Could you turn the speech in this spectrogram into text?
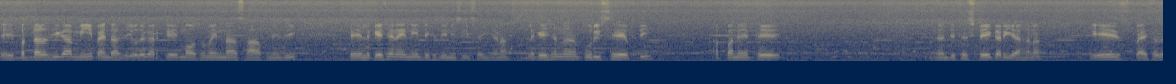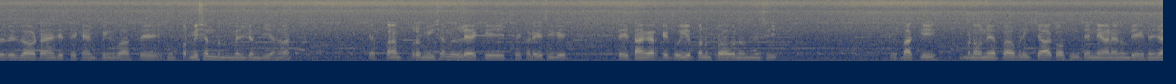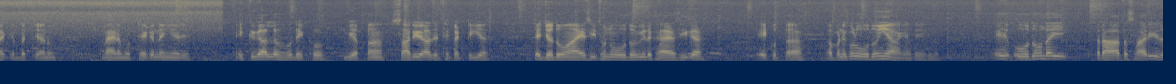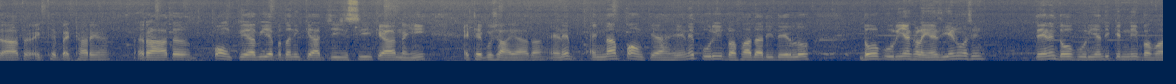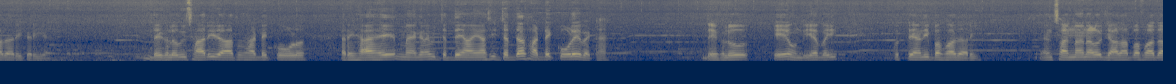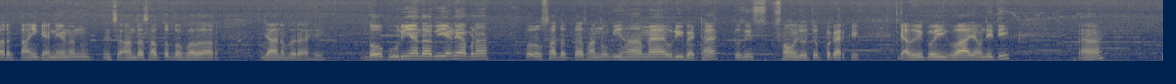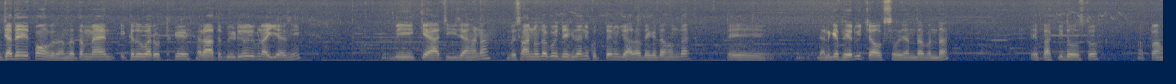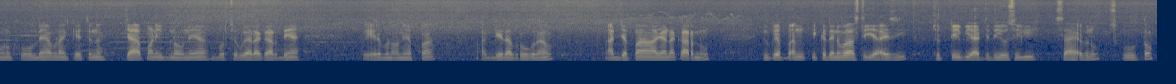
ਤੇ ਬੱਦਲ ਸੀਗਾ, ਮੀਂਹ ਪੈਂਦਾ ਸੀ, ਉਹਦੇ ਕਰਕੇ ਮੌਸਮ ਇੰਨਾ ਸਾਫ਼ ਨਹੀਂ ਸੀ ਤੇ ਲੋਕੇਸ਼ਨ ਇੰਨੀ ਦਿਖਦੀ ਨਹੀਂ ਸੀ ਸਹੀ, ਹਨਾ। ਲੋਕੇਸ਼ਨ ਪੂਰੀ ਸੇਫ ਸੀ ਆਪਾਂ ਨੇ ਇੱਥੇ ਜਿੱਥੇ ਸਟੇ ਕਰੀ ਆ, ਹਨਾ। ਇਹ ਸਪੈਸ਼ਲ ਰਿਜ਼ੋਰਟ ਹੈ ਜਿੱਥੇ ਕੈਂਪਿੰਗ ਵਾਸਤੇ ਪਰਮਿਸ਼ਨ ਮਿਲ ਜਾਂਦੀ ਆ, ਹਨਾ। ਤੇ ਆਪਾਂ ਪਰਮਿਸ਼ਨ ਲੈ ਕੇ ਇੱਥੇ ਖੜੇ ਸੀਗੇ। ਤੇ ਤਾਂ ਕਰਕੇ ਕੋਈ ਆਪਾਂ ਨੂੰ ਪ੍ਰੋਬਲਮ ਨਹੀਂ ਸੀ। ਤੇ ਬਾਕੀ ਬਣਾਉਨੇ ਆਪਾਂ ਆਪਣੀ ਚਾਹ ਕੌਫੀ ਤੇ ਨਿਆਣਿਆਂ ਨੂੰ ਦੇਖਦੇ ਜਾ ਕੇ ਬੱਚਿਆਂ ਨੂੰ। ਮੈਡਮ ਉੱਠੇ ਕਿ ਨਹੀਂ ਅਜੇ? ਇੱਕ ਗੱਲ ਉਹ ਦੇਖੋ ਵੀ ਆਪਾਂ ਸਾਰੀ ਰਾਤ ਇੱਥੇ ਕੱਟੀ ਆ। ਤੇ ਜਦੋਂ ਆਏ ਸੀ ਤੁਹਾਨੂੰ ਉਦੋਂ ਵੀ ਦਿਖਾਇਆ ਸੀਗਾ ਇਹ ਕੁੱਤਾ। ਆਪਣੇ ਕੋਲ ਉਦੋਂ ਹੀ ਆ ਗਿਆ ਦੇਖ ਲਓ। ਇਹ ਉਦੋਂ ਦਾ ਹੀ ਰਾਤ, ਸਾਰੀ ਰਾਤ ਇੱਥੇ ਬੈਠਾ ਰਿਹਾ। ਰਾਤ ਭੌਂਕਿਆ ਵੀ ਹੈ ਪਤਾ ਨਹੀਂ ਕਿਆ ਚੀਜ਼ ਸੀ, ਕਿਆ ਨਹੀਂ। ਇੱਥੇ ਕੁਝ ਆਇਆ ਤਾਂ ਇਹਨੇ ਇੰਨਾ ਭੌਂਕਿਆ ਇਹ ਇਹਨੇ ਪੂਰੀ ਵਫਾਦਾਰੀ ਦੇਖ ਲਓ। ਦੋ ਪੂਰੀਆਂ ਖਲਾਈਆਂ ਸੀ ਇਹਨੂੰ ਅਸੀਂ ਤੇ ਇਹਨੇ ਦੋ ਪੂਰੀਆਂ ਦੀ ਕਿੰਨੀ ਵਫਾਦਾਰੀ ਕਰੀ ਆ। ਦੇਖ ਲਓ ਵੀ ਸਾਰੀ ਰਾਤ ਸਾਡੇ ਕੋਲ ਰਿਹਾ ਹੈ। ਮੈਂ ਕਹਿੰਦਾ ਵੀ ਜੱਦੇ ਆਏ ਆ ਜੱਦਾ ਸਾਡੇ ਕੋਲੇ ਬੈਠਾ ਦੇਖ ਲਓ, ਇਹ ਹੁੰਦੀ ਆ ਬਈ ਕੁੱਤਿਆਂ ਦੀ ਵਫਾਦਾਰੀ। ਇਨਸਾਨਾਂ ਨਾਲੋਂ ਜ਼ਿਆਦਾ ਵਫਾਦਾਰ ਤਾਂ ਹੀ ਕਹਿੰਦੇ ਇਹਨਾਂ ਨੂੰ, ਇਨਸਾਨ ਦਾ ਸਭ ਤੋਂ ਵਫਾਦਾਰ ਜਾਨਵਰ ਆ ਇਹ। ਦੋ ਪੂਰੀਆਂ ਦਾ ਵੀ ਇਹਨੇ ਆਪਣਾ ਭਰੋਸਾ ਦਿੱਤਾ ਸਾਨੂੰ ਵੀ ਹਾਂ, ਮੈਂ ਉਰੀ ਬੈਠਾ, ਤੁਸੀਂ ਸੌਂ ਜਾਓ ਚੁੱਪ ਕਰਕੇ। ਜਦ ਵੀ ਕੋਈ ਆਵਾਜ਼ ਆਉਂਦੀ ਤੀ, ਤਾਂ ਜਦੇ ਭੌਂਕਦਾ ਹੁੰਦਾ ਤਾਂ ਮੈਂ ਇੱਕ ਦੋ ਵਾਰ ਉੱਠ ਕੇ ਰਾਤ ਵੀਡੀਓ ਵੀ ਬਣਾਈ ਆ ਅਸੀਂ, ਵੀ ਕਿਆ ਚੀਜ਼ ਆ, ਹਨਾ? ਵੀ ਸਾਨੂੰ ਤਾਂ ਕੋਈ ਦਿਖਦਾ ਨਹੀਂ ਕੁੱਤੇ ਨੂੰ ਜ਼ਿਆਦਾ ਦਿਖਦਾ ਹੁੰਦਾ, ਤੇ ਜਾਣ ਕੇ ਫੇਰ ਵੀ ਚੌਕਸ ਹੋ ਜਾਂਦਾ ਬੰਦਾ। ਤੇ ਬਾਕੀ ਦੋਸਤੋ, ਆਪਾਂ ਹੁਣ ਖੋਲਦੇ ਆ ਆਪਣਾ ਕਿਚਨ ਚਾਹ ਪਾਣੀ ਬਣਾਉਨੇ ਆ ਬੁਰਸ਼ ਵਗੈਰਾ ਕਰਦੇ ਆ ਫੇਰ ਬਣਾਉਨੇ ਆਪਾਂ ਅੱਗੇ ਦਾ ਪ੍ਰੋਗਰਾਮ। ਅੱਜ ਆਪਾਂ ਆ ਜਾਣਾ ਘਰ ਨੂੰ, ਕਿਉਂਕਿ ਆਪਾਂ ਇੱਕ ਦਿਨ ਵਾਸਤੇ ਹੀ ਆਏ ਸੀ। ਛੁੱਟੀ ਵੀ ਅੱਜ ਦੀ ਉਹ ਸੀਗੀ ਸਾਹਿਬ ਨੂੰ, ਸਕੂਲ ਤੋਂ।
